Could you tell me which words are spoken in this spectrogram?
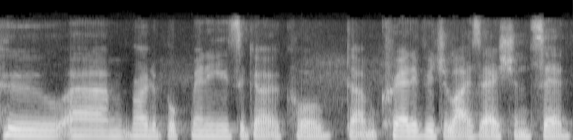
who um, wrote a book many years ago called um, Creative Visualization, said,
